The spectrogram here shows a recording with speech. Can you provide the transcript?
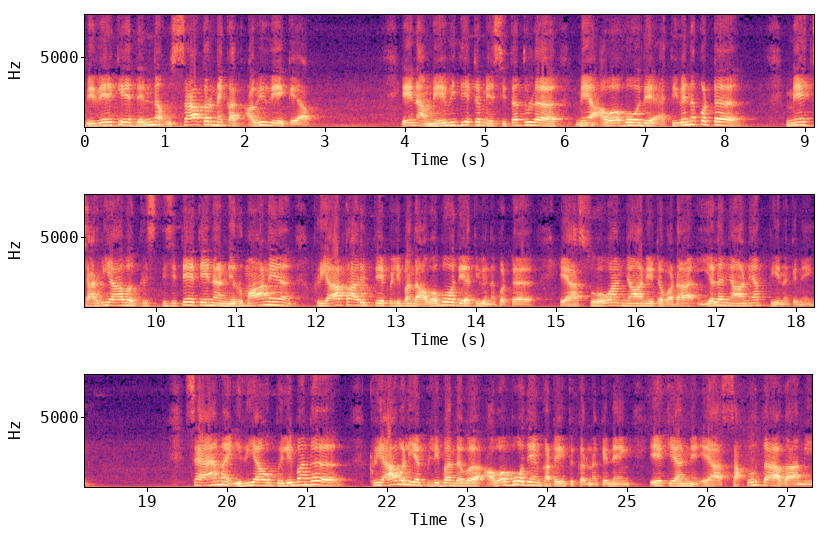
විවේකයේ දෙන්න උත්සාහ කරන එකත් අවිවේකයක්. එහෙනම් මේ විදිහට මේ සිත තුළ මේ අවබෝධය ඇති වෙනකොට මේ චර්යාව ක්‍රිස්තිසිතේ තියෙන නිර්මාණය ක්‍රියාකාරීත්වය පිළිබඳ අවබෝධය ඇති වෙනකොට එයා සෝවාන් ඥානයට වඩා ඉහළ ඥානයක් තියෙන කෙනෙක්. සෑම ඉරියව් පිළිබඳ ක්‍රියාවලිය පිළිබඳව අවබෝධයෙන් කටයුතු කරන කෙනෙක් ඒ කියන්නේ එයා සකු르දාගාමි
